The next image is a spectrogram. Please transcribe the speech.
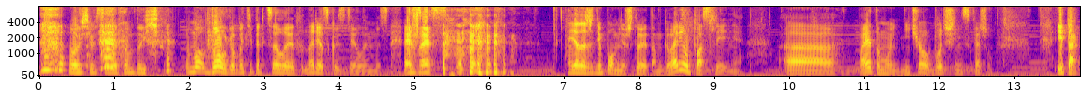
В общем, все в этом духе. Долго, мы теперь целую эту нарезку сделаем из СС. Я даже не помню, что я там говорил последнее. А, поэтому ничего больше не скажу. Итак,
